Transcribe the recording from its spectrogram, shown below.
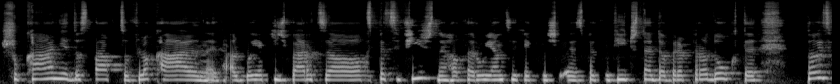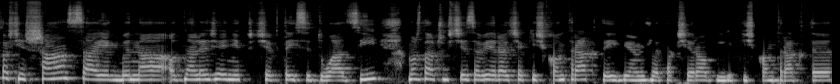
szukanie dostawców lokalnych albo jakichś bardzo specyficznych, oferujących jakieś e, specyficzne, dobre produkty, to jest właśnie szansa jakby na odnalezienie się w tej sytuacji. Można oczywiście zawierać jakieś kontrakty i wiem, że tak się robi, jakieś kontrakty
